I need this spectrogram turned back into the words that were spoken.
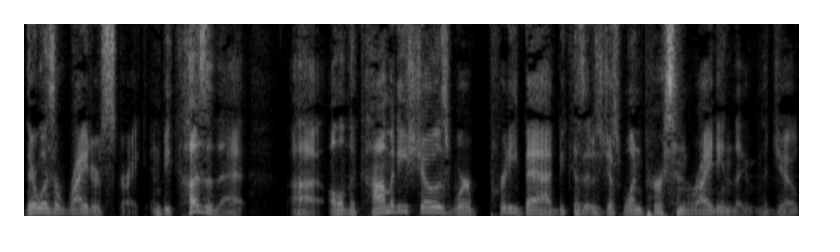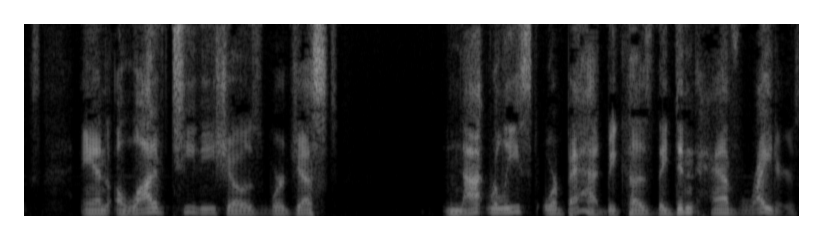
there was a writer's strike, and because of that. Uh, all the comedy shows were pretty bad because it was just one person writing the, the jokes. And a lot of TV shows were just not released or bad because they didn't have writers.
